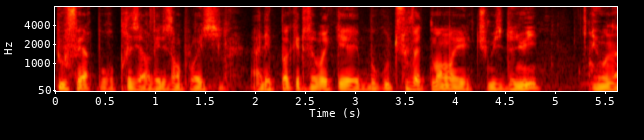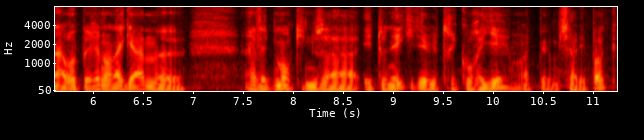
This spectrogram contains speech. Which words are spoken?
tout faire pour préserver les emplois ici. À l'époque, elle fabriquait beaucoup de sous-vêtements et de chemises de nuit. Et on a repéré dans la gamme euh, un vêtement qui nous a étonné, qui était le tricot rayé, on l'appelait comme ça à l'époque.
